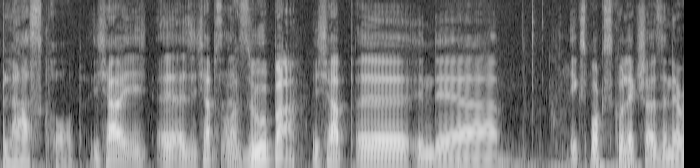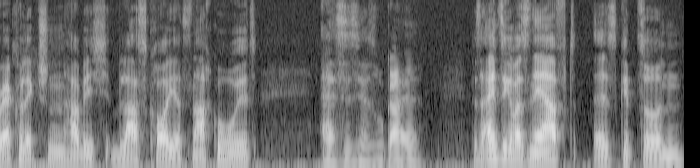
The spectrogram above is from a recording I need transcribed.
Blast Corp. Ich habe, ich, äh, also ich habe es, Oh, super. ich habe äh, in der Xbox Collection, also in der Rare Collection, habe ich Blast Core jetzt nachgeholt. Äh, Es ist ja so geil. Das Einzige, was nervt, es gibt so einen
